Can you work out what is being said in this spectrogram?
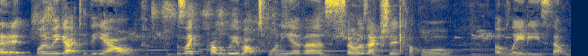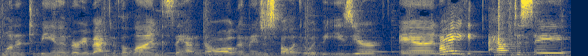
But when we got to the Alp, it was like probably about 20 of us. There was actually a couple of ladies that wanted to be in the very back of the line because they had a dog and they just felt like it would be easier. And I have to say,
